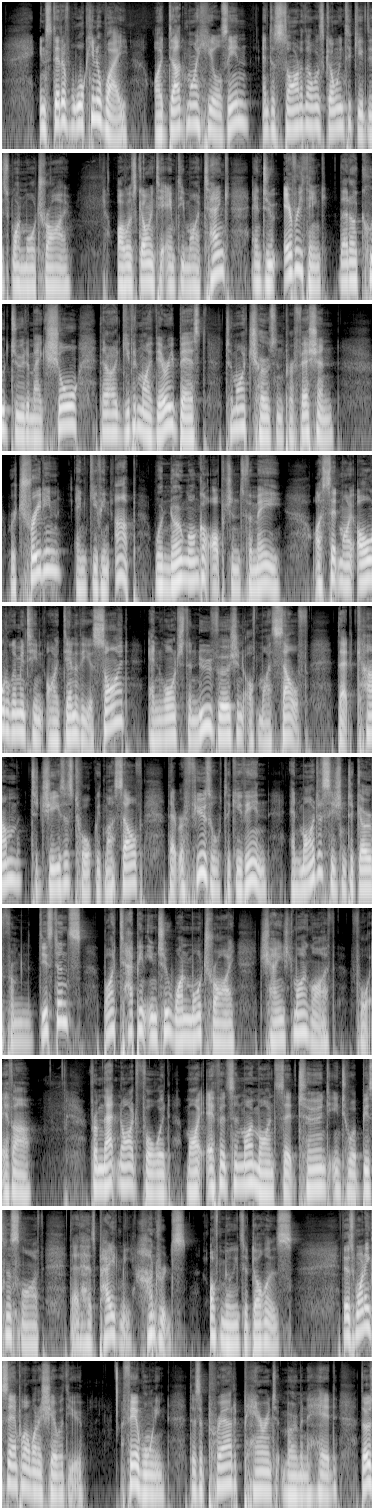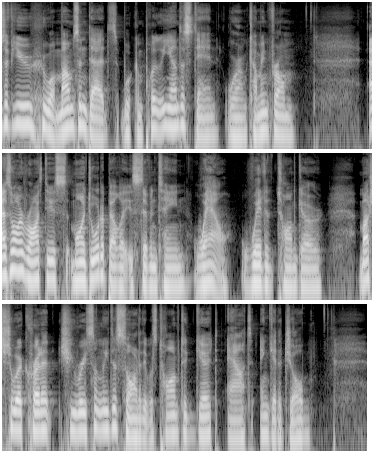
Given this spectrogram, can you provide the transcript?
Instead of walking away, I dug my heels in and decided I was going to give this one more try. I was going to empty my tank and do everything that I could do to make sure that I had given my very best to my chosen profession. Retreating and giving up were no longer options for me. I set my old limiting identity aside and launched a new version of myself that come to Jesus talk with myself, that refusal to give in, and my decision to go from the distance by tapping into one more try changed my life forever. From that night forward, my efforts and my mindset turned into a business life that has paid me hundreds of millions of dollars. There's one example I want to share with you. Fair warning, there's a proud parent moment ahead. Those of you who are mums and dads will completely understand where I'm coming from. As I write this, my daughter Bella is 17. Wow, where did the time go? Much to her credit, she recently decided it was time to get out and get a job.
